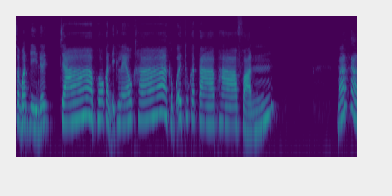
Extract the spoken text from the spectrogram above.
สวัสดีเด้อจ้าพอกันอีกแล้วค่ะ กับเอ้ยตุ๊กตาพาฝัน มาค่ะ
